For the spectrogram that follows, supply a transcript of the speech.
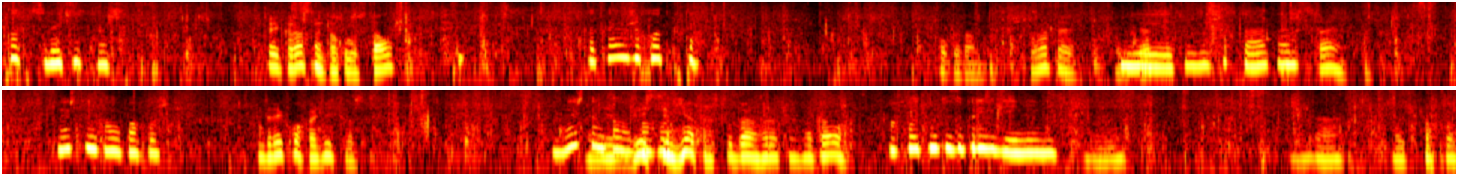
Как ты себя чувствуешь? Прекрасно, только устал. Какая уже ходка-то? Сколько там? Четвертая? Нет, уже шестая, кажется. Шестая? Знаешь, ты на кого похож? Далеко ходить просто. Знаешь, на кого 200 похож? метров туда, вроде, на кого? Охотники за привидениями. Да, очень похож.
